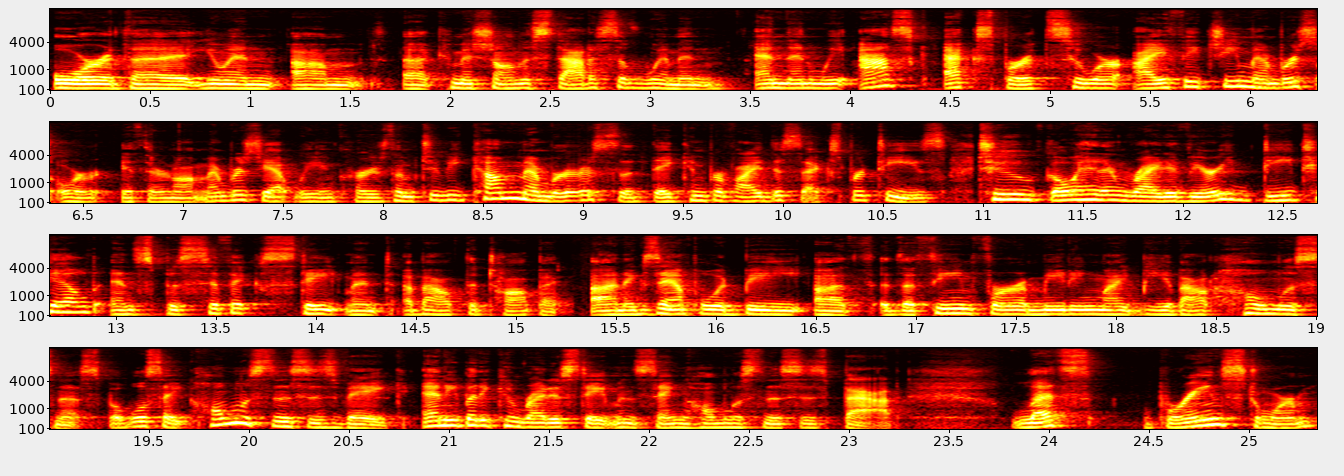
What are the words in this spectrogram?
or the UN um, uh, Commission on the Status of Women. And then we ask experts who are IFHE members, or if they're not members yet, we encourage them to become members so that they can provide this expertise to go ahead and write a very detailed and specific statement about the topic. An example would be uh, the theme for a meeting might be about homelessness, but we'll say homelessness is vague. Anybody can write a statement saying homelessness homelessness is bad. Let's brainstorm,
